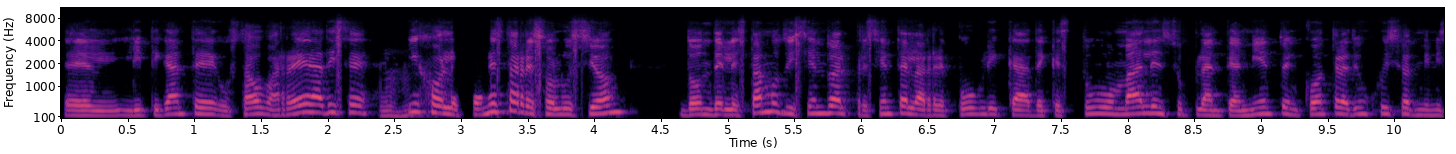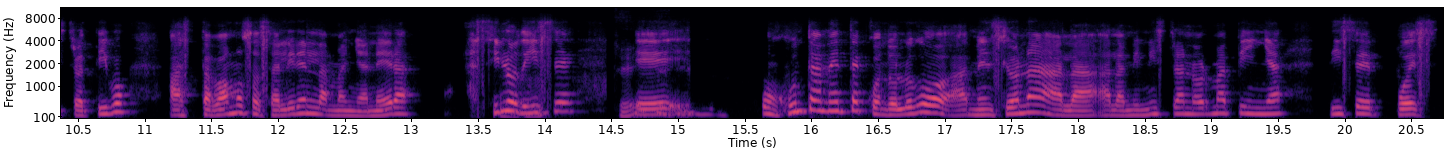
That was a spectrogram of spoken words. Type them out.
el litigante Gustavo Barrera, dice, híjole, con esta resolución donde le estamos diciendo al presidente de la República de que estuvo mal en su planteamiento en contra de un juicio administrativo, hasta vamos a salir en la mañanera. Así lo dice. Eh, conjuntamente, cuando luego menciona a la, a la ministra Norma Piña, dice, pues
